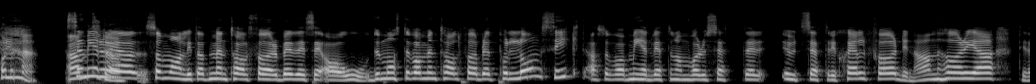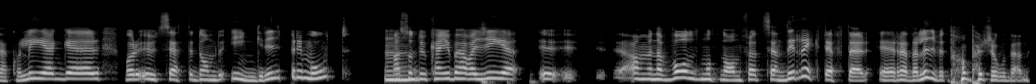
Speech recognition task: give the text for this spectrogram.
Håller med. Ja, Sen tror jag som vanligt att mental förberedelse är A och O. Du måste vara mentalt förberedd på lång sikt, alltså vara medveten om vad du sätter, utsätter dig själv för, dina anhöriga, dina kollegor, vad du utsätter dem du ingriper emot. Mm. Alltså du kan ju behöva ge, eh, eh, använda våld mot någon för att sen direkt efter eh, rädda livet på personen.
